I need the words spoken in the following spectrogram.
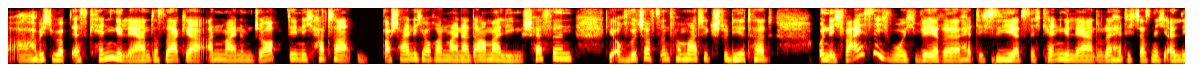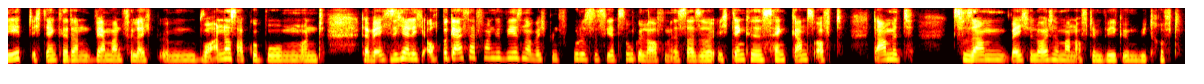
habe ich überhaupt erst kennengelernt. Das lag ja an meinem Job, den ich hatte, wahrscheinlich auch an meiner damaligen Chefin, die auch Wirtschaftsinformatik studiert hat. Und ich weiß nicht, wo ich wäre, hätte ich sie jetzt nicht kennengelernt oder hätte ich das nicht erlebt. Ich denke, dann wäre man vielleicht ähm, woanders abgebogen und da wäre ich sicherlich auch begeistert von gewesen, aber ich bin froh, dass es jetzt so gelaufen ist. Also ich denke, es hängt ganz oft damit zusammen, welche Leute man auf dem Weg irgendwie trifft.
